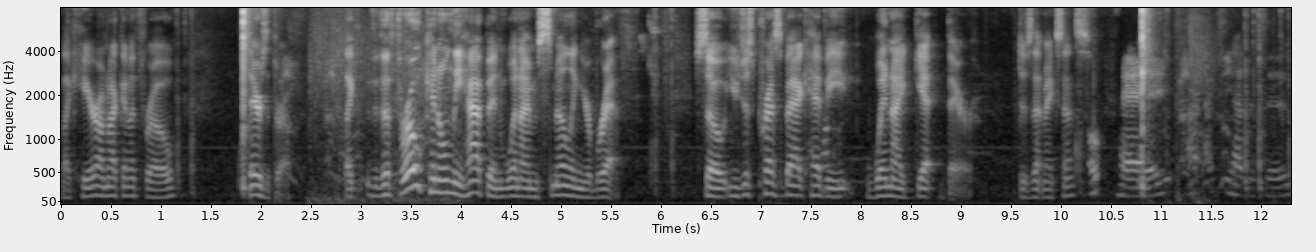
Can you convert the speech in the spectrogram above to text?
Like here, I'm not going to throw. There's a throw. Like the throw can only happen when I'm smelling your breath. So you just press back heavy when I get there. Does that make sense? Okay. I, I see how this is.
